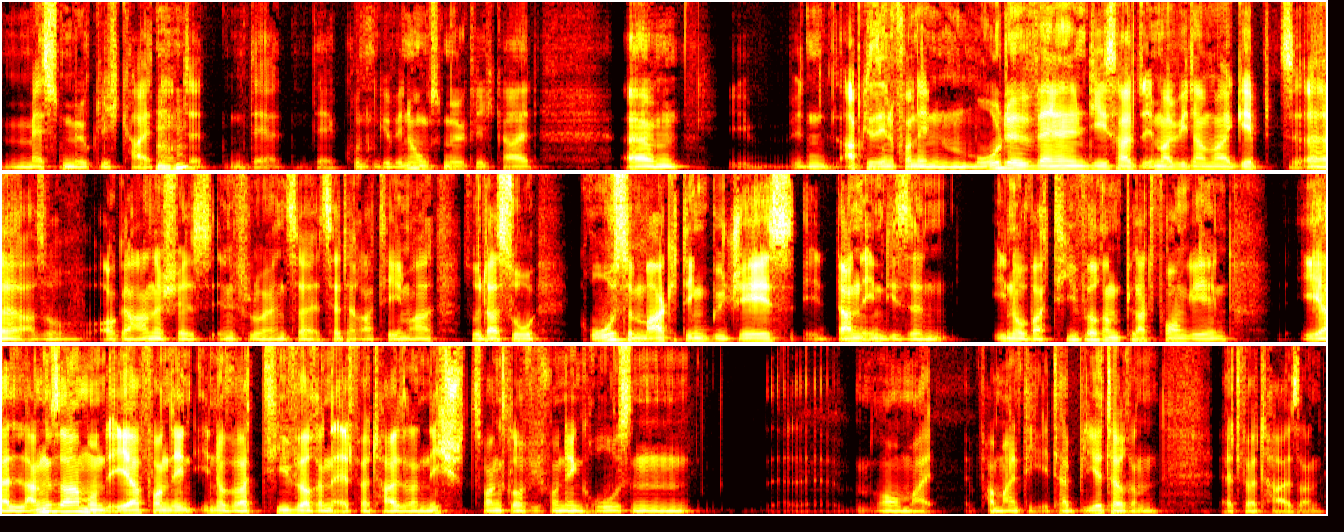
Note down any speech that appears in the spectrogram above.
Messmöglichkeiten mhm. und der, der, der Kundengewinnungsmöglichkeit. Ähm, abgesehen von den Modewellen, die es halt immer wieder mal gibt, äh, also organisches Influencer etc. Thema, sodass so große Marketingbudgets dann in diese innovativeren Plattformen gehen, eher langsam und eher von den innovativeren Advertisern, nicht zwangsläufig von den großen, äh, sagen wir mal, vermeintlich etablierteren Advertisern.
